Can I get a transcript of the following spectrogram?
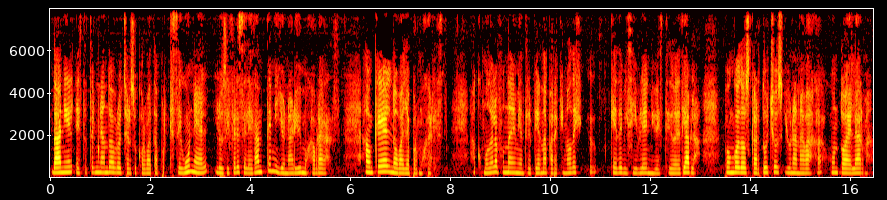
Daniel está terminando de abrochar su corbata porque según él, Lucifer es elegante, millonario y mojabragas, aunque él no vaya por mujeres. Acomodo la funda de mi entrepierna para que no quede visible mi vestido de diabla. Pongo dos cartuchos y una navaja junto a el arma.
